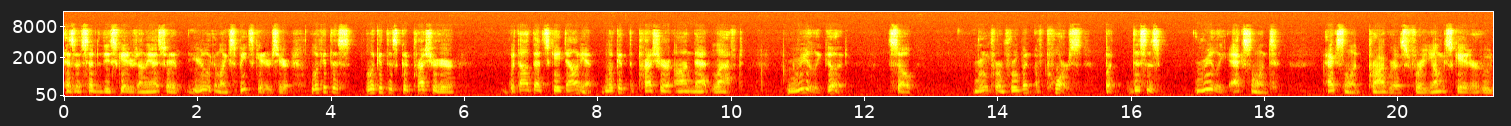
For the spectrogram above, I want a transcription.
as I said to these skaters on the ice, you're looking like speed skaters here. Look at this. Look at this good pressure here without that skate down yet. Look at the pressure on that left. Really good. So room for improvement, of course, but this is really excellent, excellent progress for a young skater who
